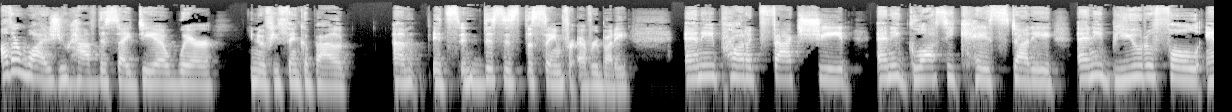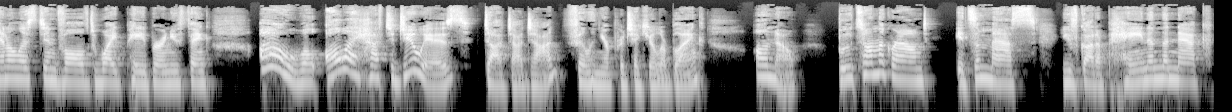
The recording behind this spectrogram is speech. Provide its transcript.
Otherwise, you have this idea where, you know, if you think about, um, it's, and this is the same for everybody. Any product fact sheet, any glossy case study, any beautiful analyst involved white paper, and you think, oh, well, all I have to do is dot, dot, dot, fill in your particular blank. Oh no, boots on the ground. It's a mess. You've got a pain in the neck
